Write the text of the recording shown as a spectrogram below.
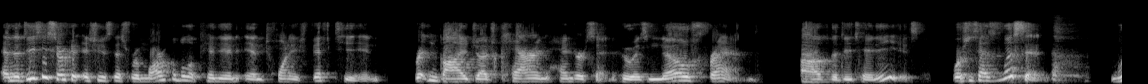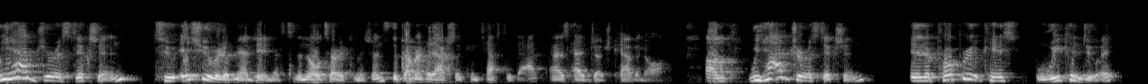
And the DC Circuit issues this remarkable opinion in 2015, written by Judge Karen Henderson, who is no friend of the detainees, where she says, listen, we have jurisdiction to issue writ of mandamus to the military commissions. The government had actually contested that, as had Judge Kavanaugh. Um, we have jurisdiction. In an appropriate case, we can do it.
